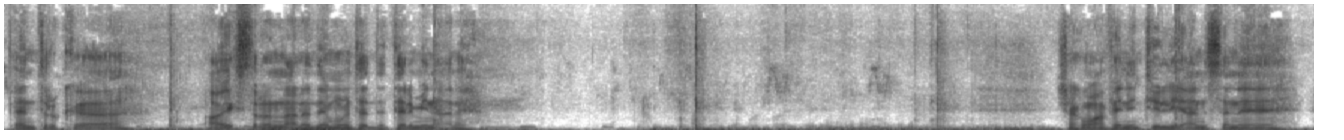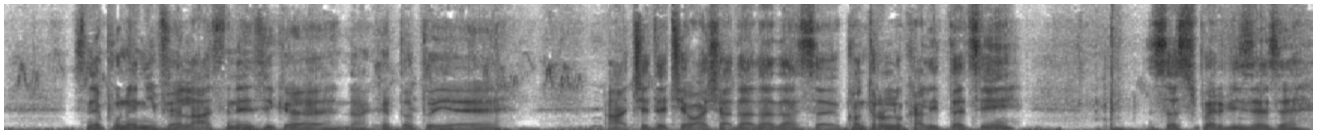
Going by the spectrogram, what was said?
pentru că au extraordinară de multă determinare. Și acum a venit Iulian să ne, să ne pună nivela, să ne zică dacă totul e... A, CTC-ul așa, da, da, da, să controlul calității, să supervizeze.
